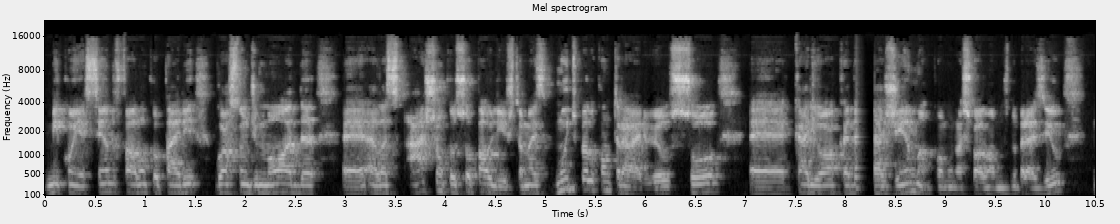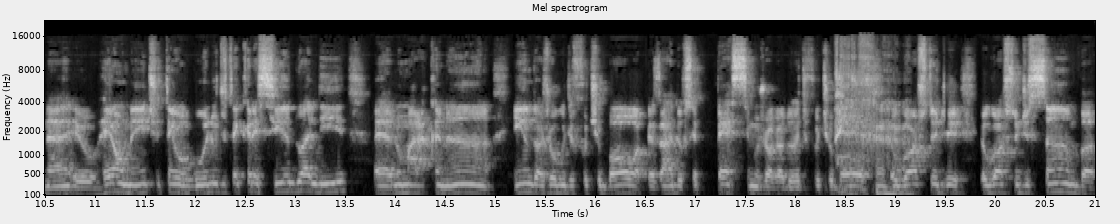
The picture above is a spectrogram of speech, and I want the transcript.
me conhecendo falam que eu parei, gostam de moda, é, elas acham que eu sou paulista, mas muito pelo contrário, eu sou é, carioca da gema, como nós falamos no Brasil, né? Eu realmente tenho orgulho de ter crescido ali é, no Maracanã, indo a jogo de futebol, apesar de eu ser péssimo jogador de futebol. eu gosto de eu gosto de samba,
